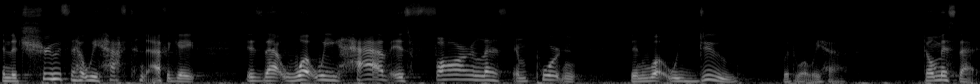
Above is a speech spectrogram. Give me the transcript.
And the truth that we have to navigate is that what we have is far less important than what we do with what we have. Don't miss that.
